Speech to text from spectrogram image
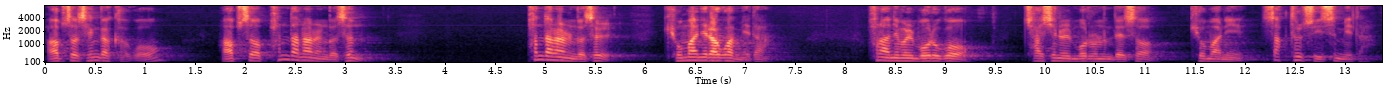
앞서 생각하고 앞서 판단하는 것은 판단하는 것을 교만이라고 합니다. 하나님을 모르고 자신을 모르는 데서 교만이 싹틀 수 있습니다.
